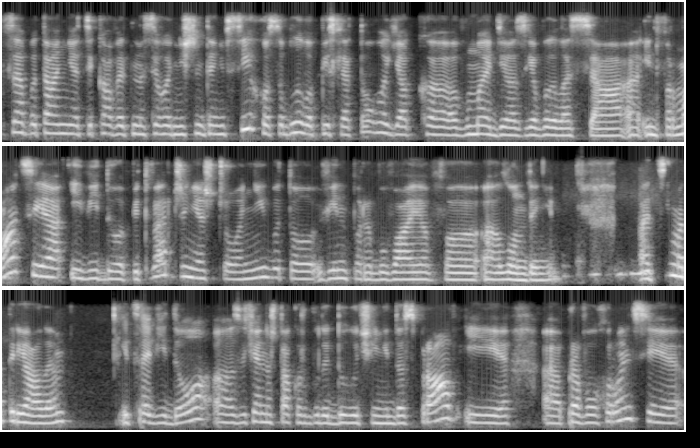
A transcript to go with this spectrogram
це питання цікавить на сьогоднішній день всіх, особливо після того, як е, в медіа з'явилася е, інформація і відео підтвердження, що нібито він перебуває в Лондоні. А ці матеріали і це відео, е, звичайно ж, також будуть долучені до справ, і е, правоохоронці, е,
